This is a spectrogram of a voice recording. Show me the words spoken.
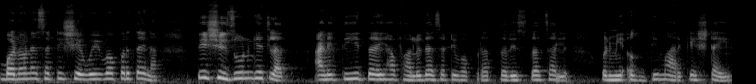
बनवण्यासाठी शेवई वापरताय ना ती शिजवून घेतलात आणि ती दही ह्या फालुद्यासाठी वापरात तरीसुद्धा चालेल. पण मी अगदी मार्केट स्टाईल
